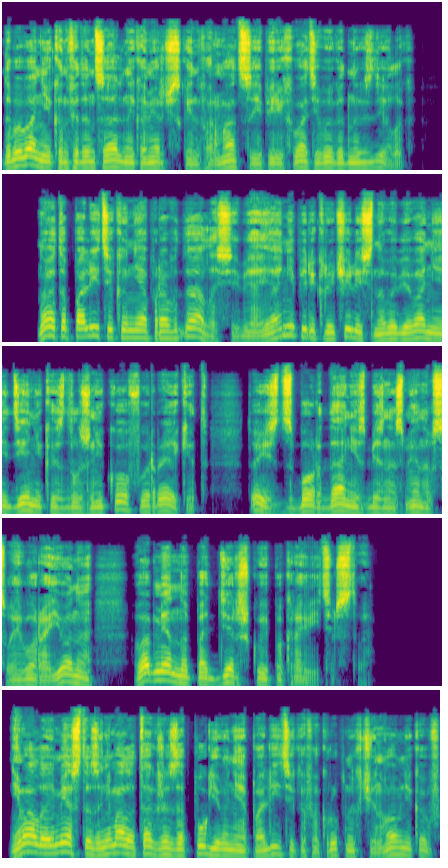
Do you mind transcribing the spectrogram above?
добывании конфиденциальной коммерческой информации и перехвате выгодных сделок. Но эта политика не оправдала себя, и они переключились на выбивание денег из должников и рэкет, то есть сбор дани с бизнесменов своего района в обмен на поддержку и покровительство. Немалое место занимало также запугивание политиков и крупных чиновников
